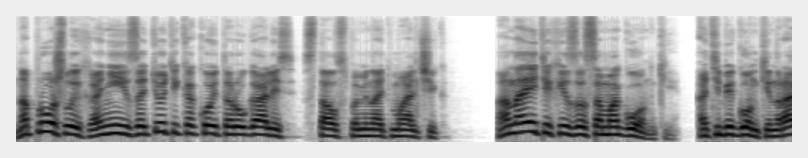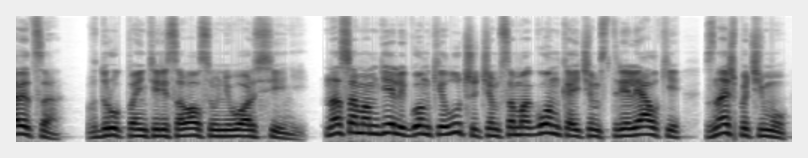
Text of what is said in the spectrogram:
На прошлых они из-за тети какой-то ругались, стал вспоминать мальчик. А на этих из-за самогонки. А тебе гонки нравятся? Вдруг поинтересовался у него Арсений. На самом деле гонки лучше, чем самогонка и чем стрелялки. Знаешь почему?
